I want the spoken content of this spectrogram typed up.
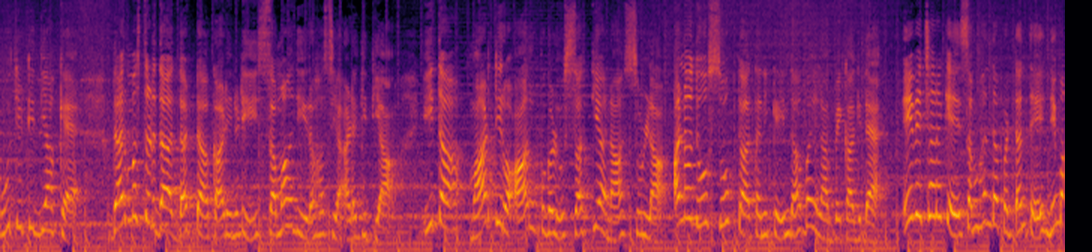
ಹೂತಿಟ್ಟಿದ್ಯಾಕೆ ಧರ್ಮಸ್ಥಳದ ದಟ್ಟ ಕಾಡಿನಡಿ ಸಮಾಧಿ ರಹಸ್ಯ ಅಡಗಿದ್ಯಾ? ಈತ ಮಾಡ್ತಿರೋ ಆರೋಪಗಳು ಸತ್ಯನ ಸುಳ್ಳ ಅನ್ನೋದು ಸೂಕ್ತ ತನಿಖೆಯಿಂದ ಬಯಲಾಗಬೇಕಾಗಿದೆ. ಈ ವಿಚಾರಕ್ಕೆ ಸಂಬಂಧಪಟ್ಟಂತೆ ನಿಮ್ಮ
